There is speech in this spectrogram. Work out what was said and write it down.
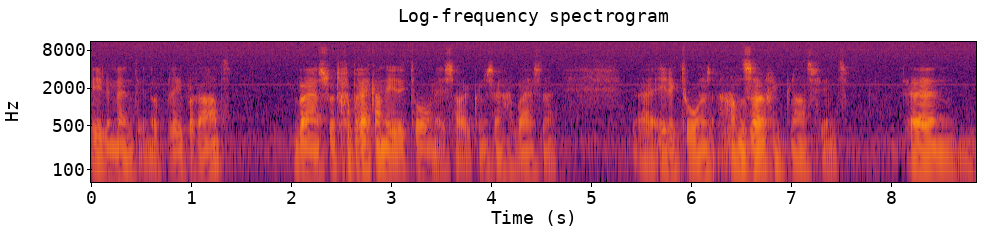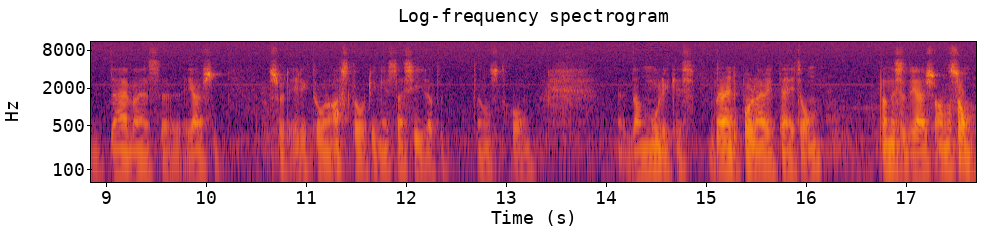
elementen in dat preparaat, waar een soort gebrek aan de elektronen is, zou je kunnen zeggen, waar ze uh, elektronische aanzuiging plaatsvindt. En daar waar ze juist een soort elektronenafstoting is, dan zie je dat de tunnelstroom dan moeilijk is. Draai de polariteit om, dan is het juist andersom.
